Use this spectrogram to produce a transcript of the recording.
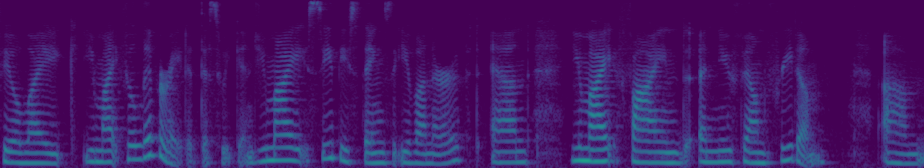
feel like you might feel liberated this weekend. You might see these things that you've unearthed and you might find a newfound freedom. Um,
